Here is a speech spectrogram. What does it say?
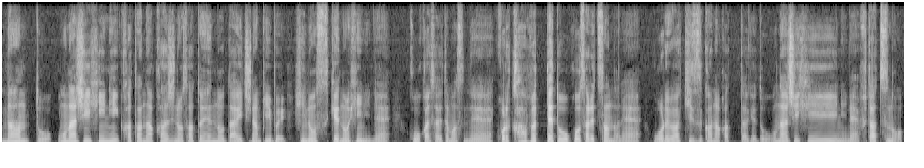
なんと同じ日に刀鍛冶の里編の第一弾 PV、日之助の日にね、公開されてますね。これ被って投稿されてたんだね。俺は気づかなかったけど、同じ日にね、二つの、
